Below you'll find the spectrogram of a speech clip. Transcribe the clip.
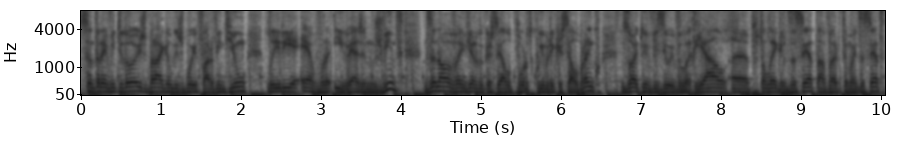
Santarém 22, Braga, Lisboa e Faro 21, Leiria, Évora e Beja nos 20, 19 em Vieira do Castelo, Porto, Coimbra e Castelo Branco, 18 em Viseu e Vila Real, uh, Porto Alegre 17, Aveiro também 17,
